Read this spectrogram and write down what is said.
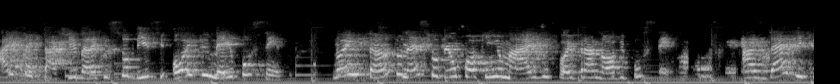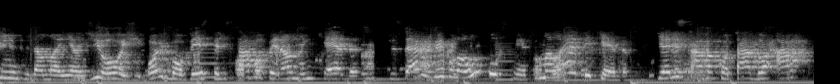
A expectativa era que subisse 8,5%. No entanto, né, subiu um pouquinho mais e foi para 9%. Às 10h15 da manhã de hoje, o Ibovespa ele estava operando em queda de 0,1%, uma leve queda. E ele estava cotado a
